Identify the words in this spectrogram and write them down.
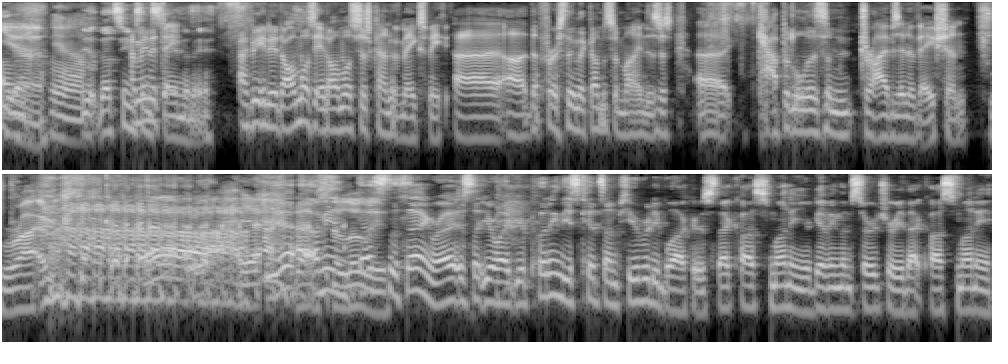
um, Yeah. Yeah. yeah, that seems I mean, insane to me I mean, it almost it almost just kind of makes me. Uh, uh, the first thing that comes to mind is just uh, capitalism drives innovation. Right. yeah. Yeah, I mean that's the thing, right? Is that you're like you're putting these kids on puberty blockers. That costs money. You're giving them surgery. That costs money.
